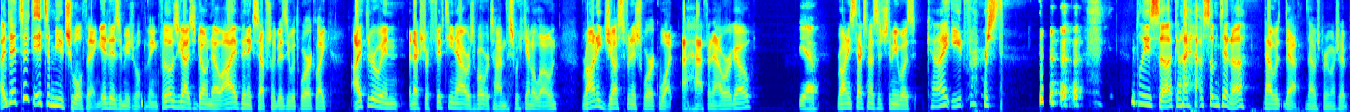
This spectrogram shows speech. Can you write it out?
Uh, It's a, it's a mutual thing. It is a mutual thing. For those of you guys who don't know, I've been exceptionally busy with work. Like, I threw in an extra 15 hours of overtime this weekend alone. Ronnie just finished work, what, a half an hour ago? Yeah. Ronnie's text message to me was, Can I eat first? Please, sir, can I have some dinner? That was yeah, that was pretty much it.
